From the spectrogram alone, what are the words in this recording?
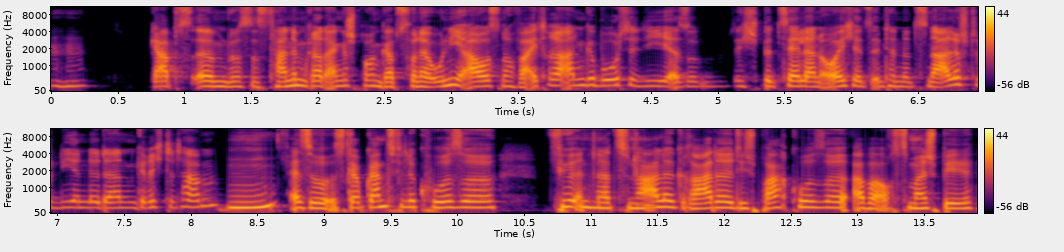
Mhm. Gab es, ähm, du hast das Tandem gerade angesprochen, gab es von der Uni aus noch weitere Angebote, die also sich speziell an euch als internationale Studierende dann gerichtet haben? Mhm. Also es gab ganz viele Kurse für Internationale, gerade die Sprachkurse, aber auch zum Beispiel,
